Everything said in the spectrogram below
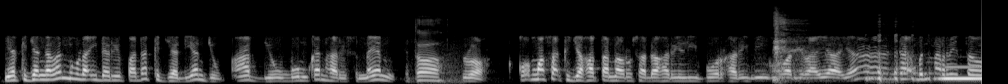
Ya kejanggalan mulai daripada kejadian Jumat diumumkan hari Senin Betul. loh kok masa kejahatan harus ada hari libur, hari Minggu, hari Raya? Ya, nggak benar itu.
